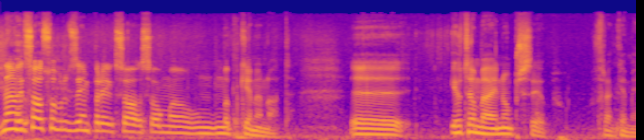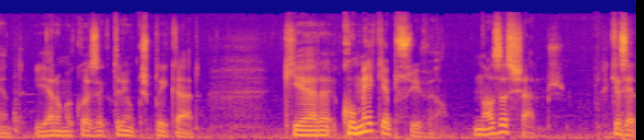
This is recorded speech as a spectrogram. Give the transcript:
Não, é só sobre o desemprego, só, só uma, uma pequena nota. eu também não percebo, francamente, e era uma coisa que teriam que explicar, que era como é que é possível nós acharmos. Quer dizer,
